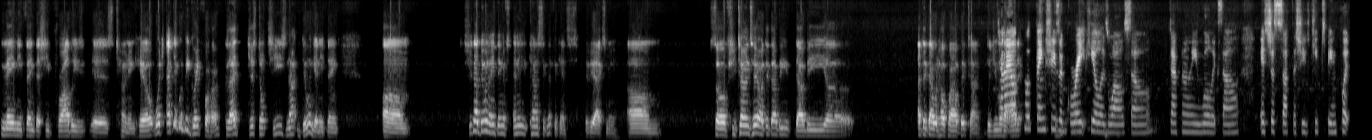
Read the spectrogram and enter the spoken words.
made me think that she probably is turning heel, which I think would be great for her because I just don't. She's not doing anything. Um, she's not doing anything of any kind of significance, if you ask me. Um, so if she turns heel, I think that'd be that'd be. Uh, I think that would help her out big time. Did you want to I add it? also think she's a great heel as well, so definitely will excel. It's just sucked that she keeps being put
